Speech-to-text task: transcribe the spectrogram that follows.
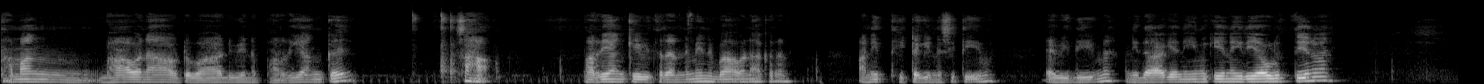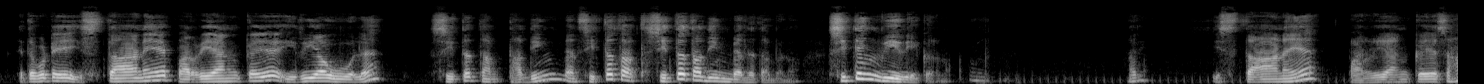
තමන් භාවනාවට වාඩිවෙන පර්යංකය සහ පර්යංකේ විතරන්න මෙනි භාවනා කරන අනිත් හිටගෙන සිටීම ඇවිදීම නිදා ගැනීම කියන ඉරියවුලුත් තියෙනවන. එතකොට ඒ ස්ථානය පර්යංකය ඉරියව්වල සිත තදින් සිත සිත තදින් බැද තබනවා. සිතෙන් වීරිය කරනවා. හරි ස්ථානය පර්යංකය සහ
